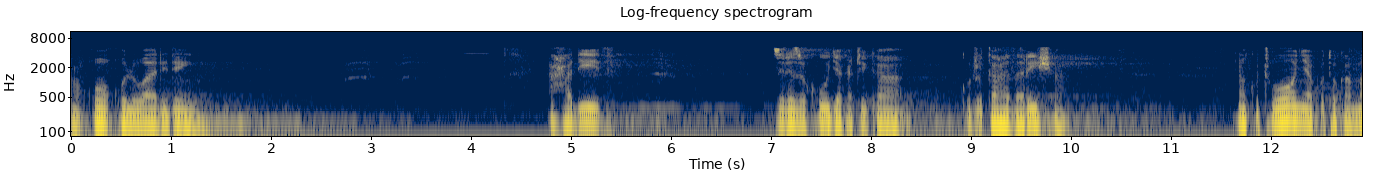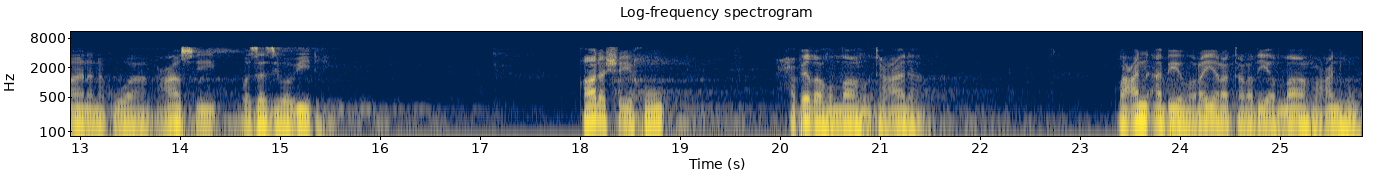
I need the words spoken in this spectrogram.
حقوق الوالدين أحاديث zilizokuja katika kututahadharisha na kutuonya kutokamana na kuwaasi wazazi wawili. قال الشيخ حفظه الله تعالى وعن أبي هريرة رضي الله عنه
